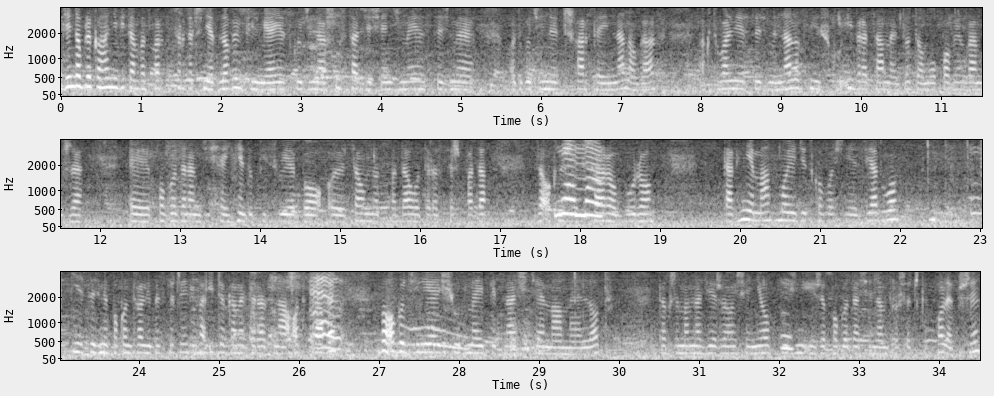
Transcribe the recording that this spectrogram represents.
Dzień dobry kochani, witam Was bardzo serdecznie w nowym filmie. Jest godzina 6.10. My jesteśmy od godziny 4 na nogach. Aktualnie jesteśmy na lotnisku i wracamy do domu. Powiem Wam, że e, pogoda nam dzisiaj nie dopisuje, bo e, całą noc padało, teraz też pada. Za oknem jest szaro, buro. Tak, nie ma. Moje dziecko właśnie zjadło. Jesteśmy po kontroli bezpieczeństwa i czekamy teraz na odprawę, bo o godzinie 7.15 mamy lot. Także mam nadzieję, że on się nie opóźni i że pogoda się nam troszeczkę polepszy.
